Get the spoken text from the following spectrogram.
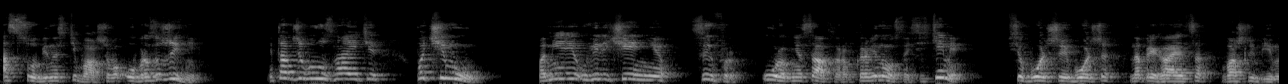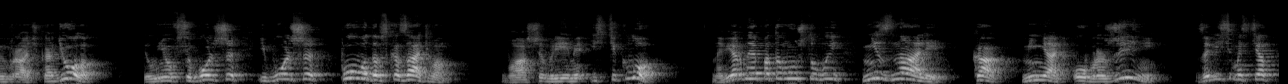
особенности вашего образа жизни. И также вы узнаете, почему по мере увеличения цифр уровня сахара в кровеносной системе все больше и больше напрягается ваш любимый врач-кардиолог. И у него все больше и больше поводов сказать вам, ваше время истекло. Наверное, потому что вы не знали, как менять образ жизни в зависимости от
